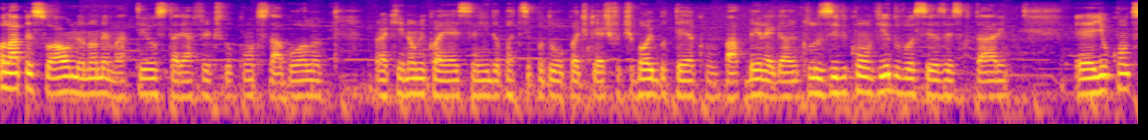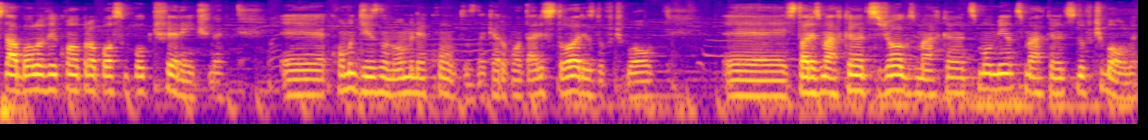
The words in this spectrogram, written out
Olá pessoal, meu nome é Matheus, estarei à frente do Contos da Bola. Para quem não me conhece ainda, eu participo do podcast Futebol e Boteco, um papo bem legal. Inclusive convido vocês a escutarem. É, e o Contos da Bola veio com uma proposta um pouco diferente, né? É, como diz no nome, né? Contos, né? Quero contar histórias do futebol, é, histórias marcantes, jogos marcantes, momentos marcantes do futebol, né?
